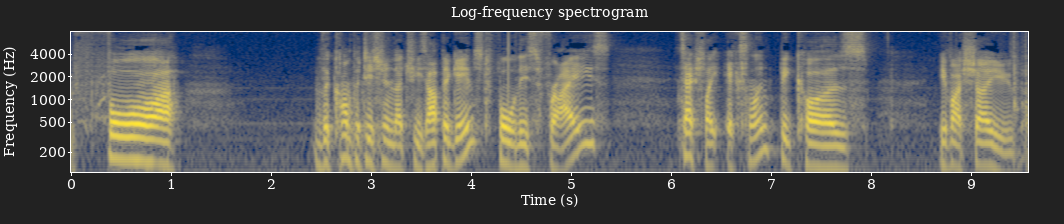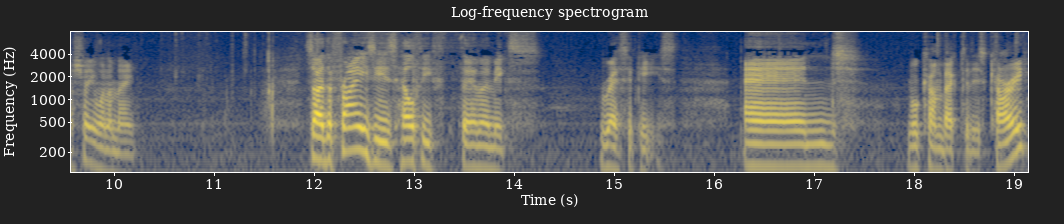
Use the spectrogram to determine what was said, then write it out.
for the competition that she's up against for this phrase, it's actually excellent because if I show you, I'll show you what I mean. So the phrase is healthy Thermomix recipes. And we'll come back to this curry,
